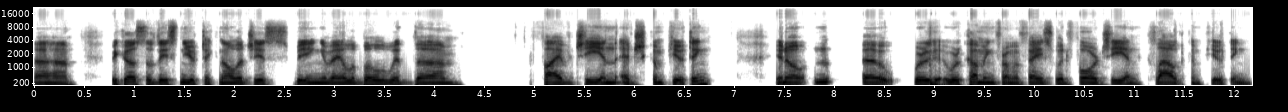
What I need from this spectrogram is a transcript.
uh, because of these new technologies being available with um, 5G and edge computing. You know, uh, we're we're coming from a phase with 4G and cloud computing.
